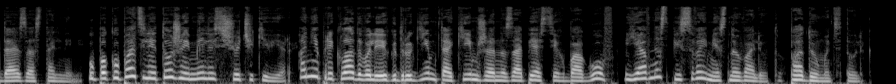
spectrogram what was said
наблюдая за остальными. У покупателей тоже имелись счетчики веры. Они прикладывали их к другим таким же на запястьях богов, явно списывая местную валюту. Подумать только.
